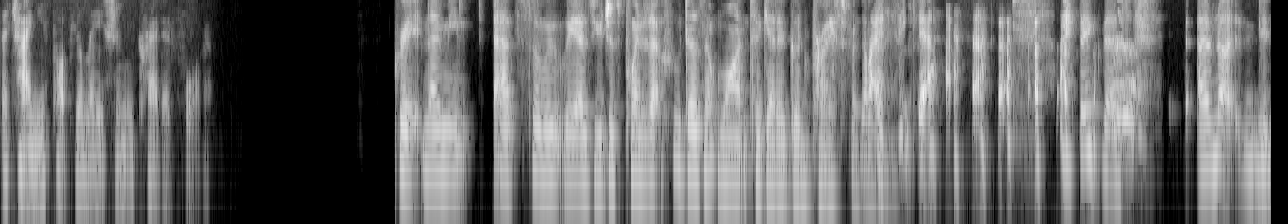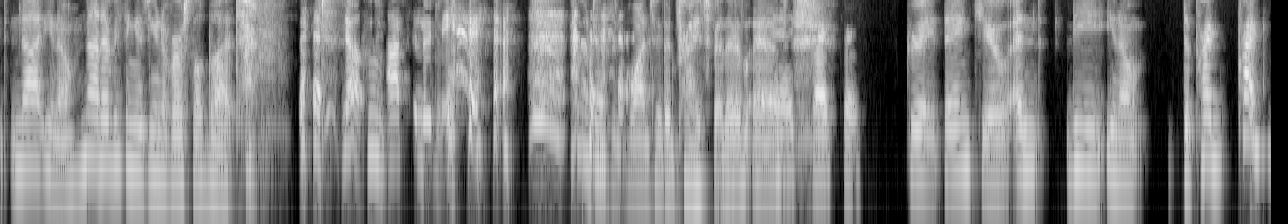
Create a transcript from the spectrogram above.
the Chinese population credit for. Great. And I mean, absolutely, as you just pointed out, who doesn't want to get a good price for their price? Yeah. I think that's I'm not not you know not everything is universal, but no, who, absolutely. who doesn't want a good price for their land? Exactly. Great, thank you. And the you know the prag- prag-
